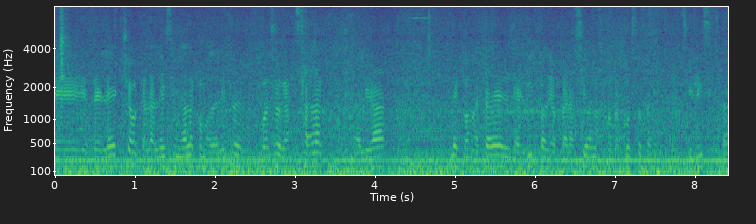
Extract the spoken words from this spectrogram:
eh, del hecho que la ley señala como delito de delincuencia organizada con finalidad de cometer el delito de operaciones con recursos de ilícita,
